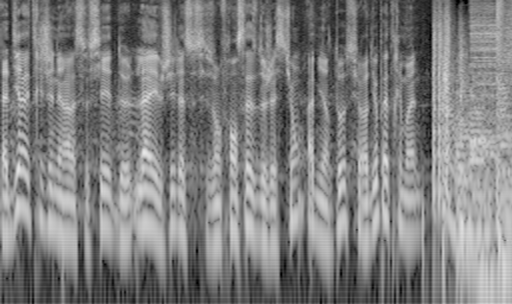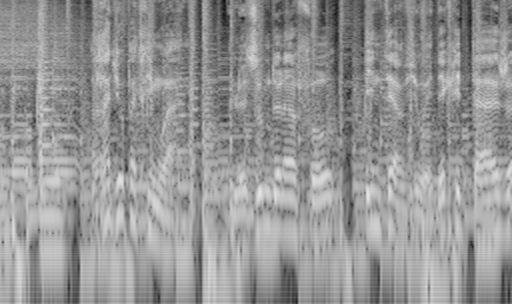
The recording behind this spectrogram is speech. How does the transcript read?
la directrice générale associée de l'AFG, l'Association française de gestion. À bientôt sur Radio Patrimoine. Radio Patrimoine, le zoom de l'info, interview et décryptage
